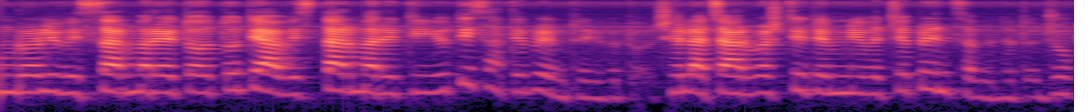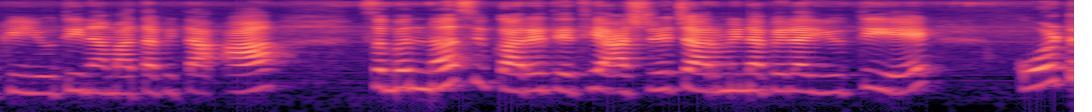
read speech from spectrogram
અમરોલી વિસ્તારમાં રહેતો હતો, ત્યાં વિસ્તારમાં રહેતી યુવતી સાથે પ્રેમ થયો હતો. છેલ્લા ચાર વર્ષથી તેમની વચ્ચે પ્રેમ સંબંધ હતો. જો કે યુવતીના માતા પિતા આ સંબંધ ન સ્વીકારે, તેથી આશરે ચાર મહિના પહેલા યુવતીએ કોર્ટ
